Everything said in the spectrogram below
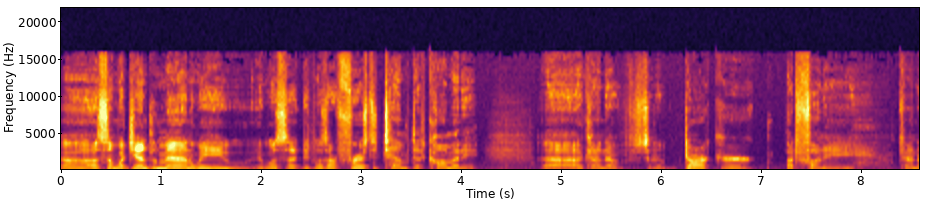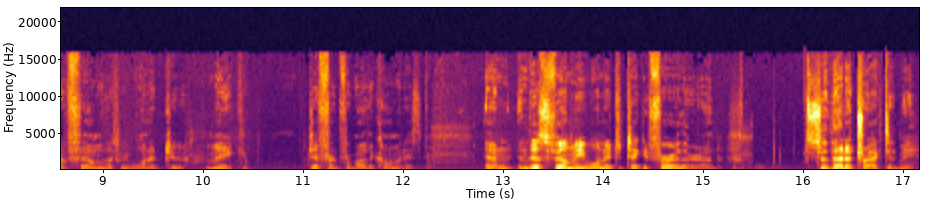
uh, A Somewhat Gentle Man, we it was it was our first attempt at comedy, uh, a kind of sort of darker but funny kind of film that we wanted to make different from other comedies. And in this film, he wanted to take it further, and so that attracted me.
